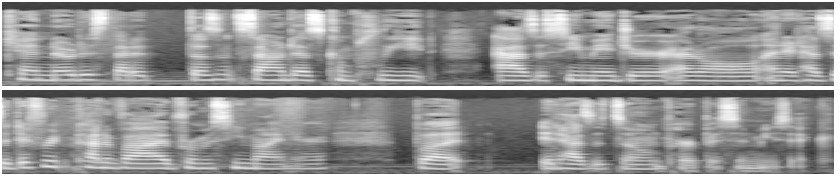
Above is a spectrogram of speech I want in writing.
can notice that it doesn't sound as complete as a C major at all, and it has a different kind of vibe from a C minor, but it has its own purpose in music.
